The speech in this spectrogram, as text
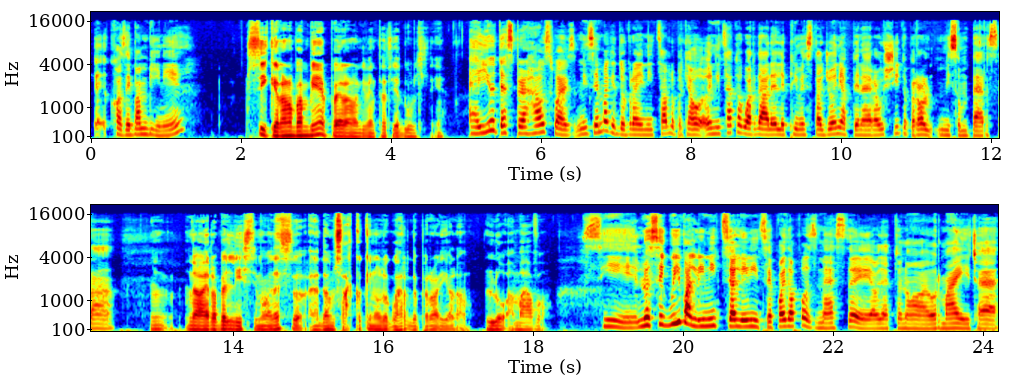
eh, cosa, i bambini? Sì, che erano bambini e poi erano diventati adulti. Eh, io Desperate Housewives mi sembra che dovrei iniziarlo perché ho, ho iniziato a guardare le prime stagioni appena era uscito, però mi sono persa. Mm, No, era bellissimo. Adesso è da un sacco che non lo guardo, però io lo, lo amavo. Sì, lo seguivo all'inizio, all'inizio, e poi dopo ho smesso e ho detto no, ormai, cioè,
